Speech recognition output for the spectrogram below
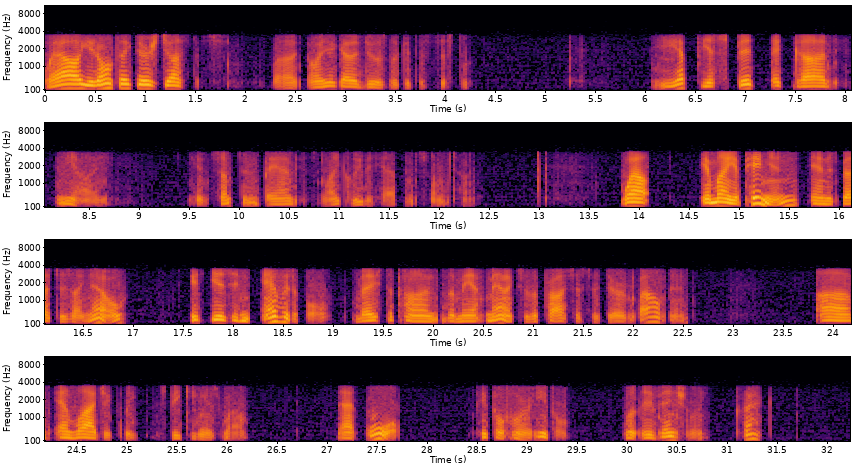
Well, you don't think there's justice, but all you got to do is look at the system. Yep, you spit at God in the eye, and something bad is likely to happen sometime. Well, in my opinion, and as best as I know, it is inevitable based upon the mathematics of the process that they're involved in, uh, and logically speaking as well, that all people who are evil will eventually crack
